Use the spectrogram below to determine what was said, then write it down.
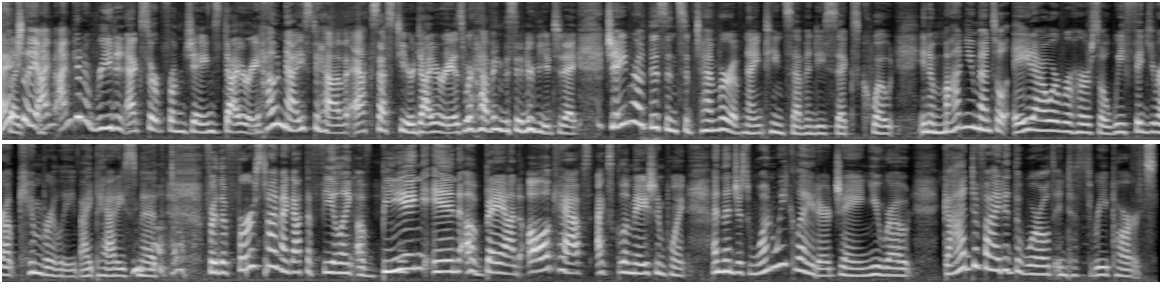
I like- actually, I'm, I'm going to read an excerpt from Jane's diary. How nice to have access to your diary as we're having this interview today. Jane wrote this in September of 1976, quote, In a monumental eight-hour rehearsal, we figure out Kimberly by Patti Smith. For the first time, I got the feeling of being in a band, all caps, exclamation point. And then just one week later, Jane, you wrote, God divided the world into three parts,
